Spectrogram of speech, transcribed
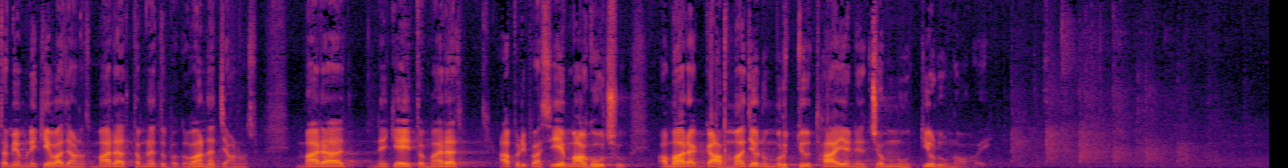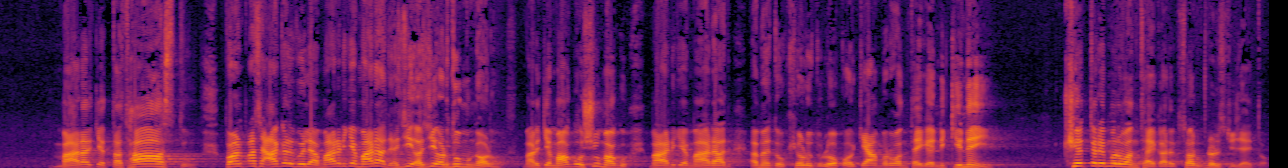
તમે અમને કેવા જાણો છો? મહારાજ તમને તો ભગવાન જ જાણો છો. મહારાજને કહે તો મહારાજ આપણી પાસે એ માગું છું, અમારા ગામમાં જેનું મૃત્યુ થાય એને જમનું તેડું ન હોય. મહારાજ કે તથાસ્તુ. પણ પાછા આગળ બોલ્યા મારે કે મહારાજ હજી હજી અડધું મંગાડું મારે કે માગું, શું માગું? મારે કે મહારાજ અમે તો ખેડૂત, લોકો ક્યાં મરવાનું થાય કે નક્કી નહીં. ખેતરે મરવાનું થાય કારણ સ્વર્ગ દર્શી જાય તો.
